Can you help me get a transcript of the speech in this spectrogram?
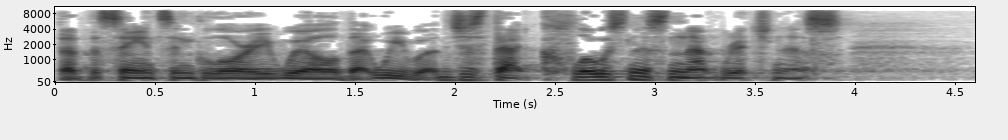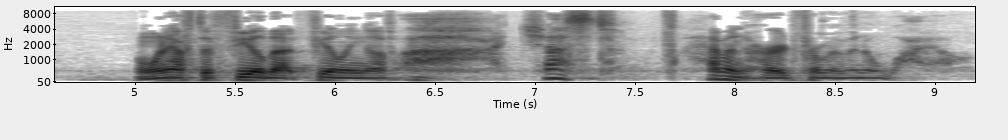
that the saints in glory will, that we will. Just that closeness and that richness. And we have to feel that feeling of, ah, I just haven't heard from him in a while.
